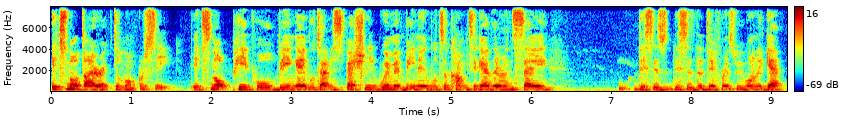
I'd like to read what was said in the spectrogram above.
it's not direct democracy. It's not people being able to, and especially women being able to come together and say, this is this is the difference we want to get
